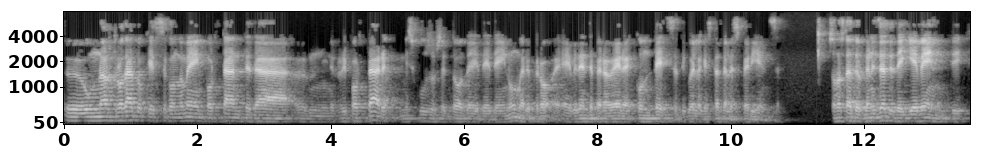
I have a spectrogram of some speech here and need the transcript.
Uh, un altro dato che secondo me è importante da um, riportare, mi scuso se do dei, dei, dei, numeri, però è evidente per avere contezza di quella che è stata l'esperienza. Sono stati organizzati degli eventi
